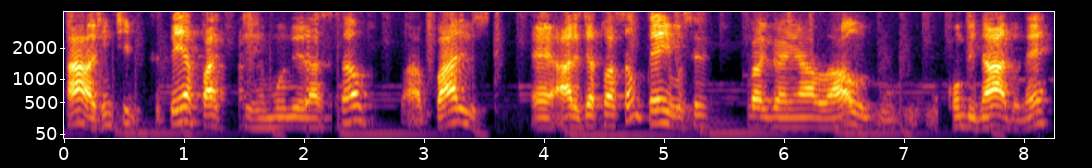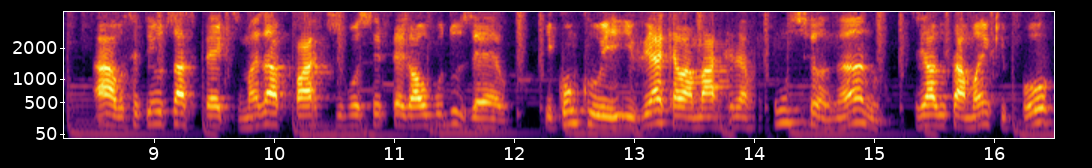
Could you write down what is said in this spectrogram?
Ah, a gente você tem a parte de remuneração, há vários é, áreas de atuação tem, você vai ganhar lá o, o, o, combinado, né? Ah, você tem outros aspectos, mas a parte de você pegar algo do zero e concluir e ver aquela máquina funcionando, seja do tamanho que for,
